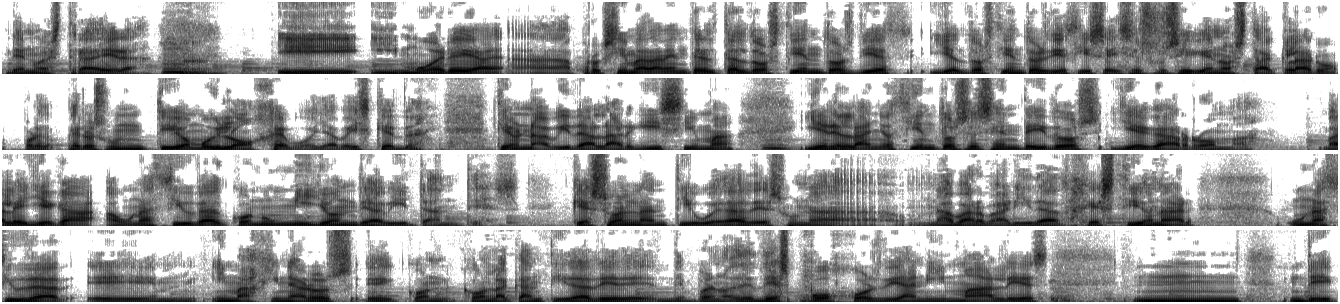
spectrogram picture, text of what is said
de nuestra era mm. y, muere aproximadamente entre el 210 y el 216, eso sí que no está claro, pero es un tío muy longevo, ya veis que tiene una vida larguísima mm. y en el año 162 llega a Roma. ¿Vale? Llega a una ciudad con un millón de habitantes, que eso en la antigüedad es una, una barbaridad. Gestionar una ciudad, eh, imaginaros eh, con, con, la cantidad de, bueno, de despojos de animales, mm, de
